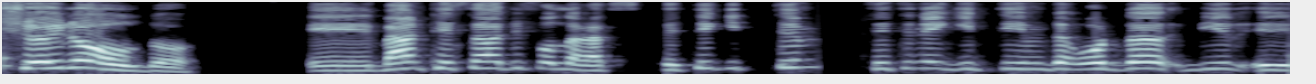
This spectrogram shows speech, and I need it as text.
şöyle oldu. Ee, ben tesadüf olarak sete gittim. Setine gittiğimde orada bir e,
